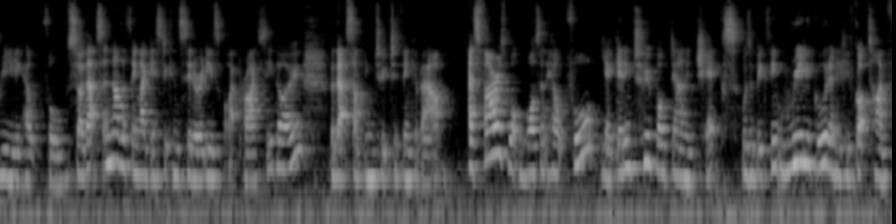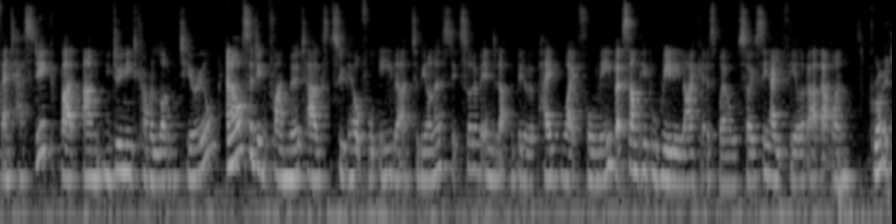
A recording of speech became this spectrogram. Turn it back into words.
really helpful. So that's another thing I guess to consider. It is quite pricey though, but that's something to to think about. As far as what wasn't helpful, yeah, getting too bogged down in checks was a big thing. Really good, and if you've got time, fantastic, but um, you do need to cover a lot of material. And I also didn't find Murtagh's super helpful either, to be honest. It sort of ended up a bit of a paperweight for me, but some people really like it as well. So see how you feel about that one. Great.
